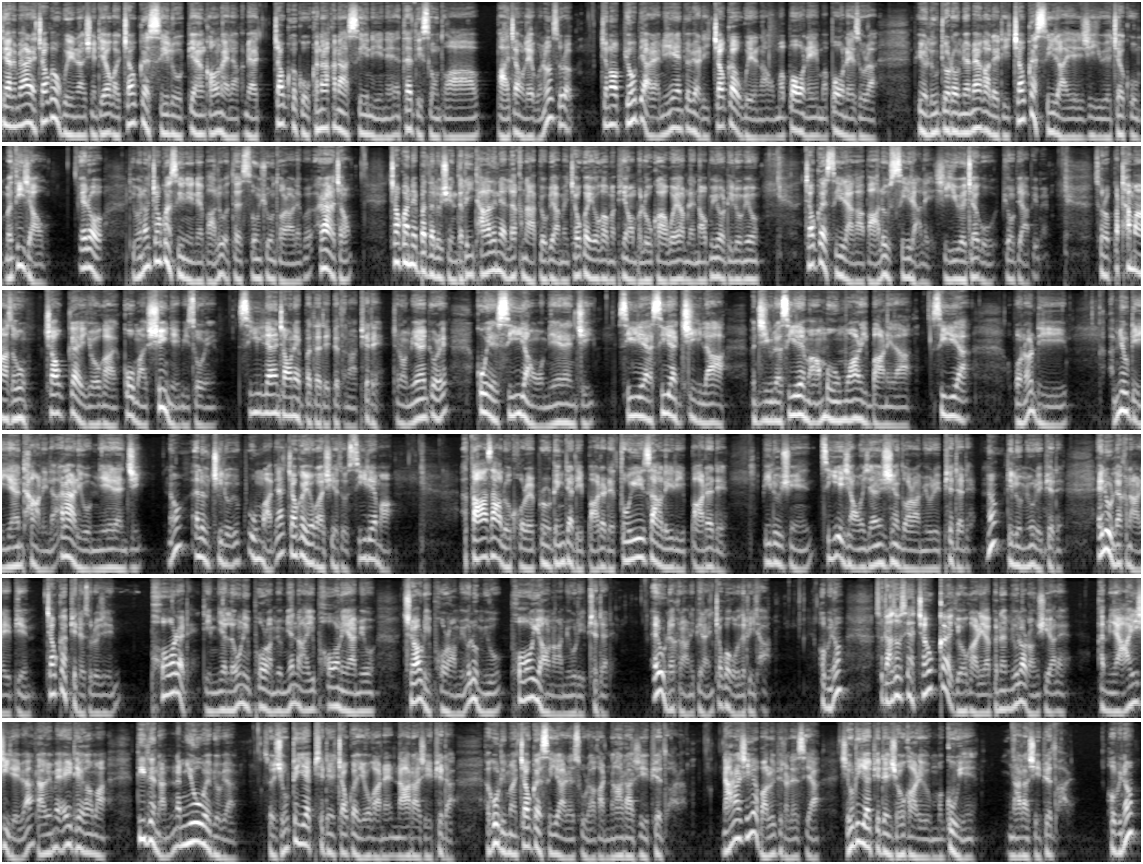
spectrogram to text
ဆရာခင်ဗျားတဲ့ကြောက်ကက်ဝေဒနာရှင်တယောက်ကကြောက်ကက်ဆေးလို့ပြန်ကောင်းနိုင်လားခင်ဗျာကြောက်ကက်ကိုခဏခဏဆေးနေနေအသက်တည်ဆုံးသွားဘာကြောင့်လဲပေါ့နော်ဆိုတော့ကျွန်တော်ပြောပြတယ်အမြဲတမ်းပြောပြဒီကြောက်ကက်ဝေဒနာကိုမပေါ့နဲ့မပေါ့နဲ့ဆိုတာပြီးတော့လူတော်တော်များများကလည်းဒီကြောက်ကက်ဆေးတာရဲ့ရည်ရွယ်ချက်ကိုမသိကြဘူးအဲ့တော့ဒီမနော်ကြောက်ကက်ဆေးနေနေဘာလို့အသက်ဆုံးရှုံးသွားတာလဲပေါ့အဲ့ဒါကြောင့်ကြောက်ကက်နဲ့ပတ်သက်လို့ရှိရင်သတိထားတဲ့လက္ခဏာပြောပြမယ်ကြောက်ကက်ယောဂမဖြစ်အောင်ဘယ်လိုကာကွယ်ရမလဲနောက်ပြီးတော့ဒီလိုမျိုးကြောက်ကက်ဆေးတာကဘာလို့ဆေးတာလဲရည်ရွယ်ချက်ကိုပြောပြပေးမယ် ဆိုတော့ပထမဆုံးကြောက်ကက်ယောဂကိုယ်မှာရှိနေပြီဆိုရင်စီလန်းချောင်းနဲ့ပတ်သက်တဲ့ပြဿနာဖြစ်တယ်ကျွန်တော်အများကြီးပြောတယ်ကိုယ့်ရဲ့စီးရောင်ကိုအများတန်းကြည့်စီးရစီးရကြည်လားမကြည်ဘူးလားစီးထဲမှာအမုံမွားတွေပါနေလားစီးရဘောနော်ဒီအမြုပ်တွေရမ်းထနေလားအဲ့ဒါတွေကိုအများတန်းကြည့်နော်အဲ့လိုကြည့်လို့ဥပမာဗျာကြောက်ကက်ယောဂရှိရဆိုစီးထဲမှာ အသားစားလို့ခေါ်တဲ့ protein ဓာတ်တွေပါတတ်တယ်သွေးစားလေးတွေပါတတ်တယ်ပြီးလို့ရှိရင်စီးအယောင်အရမ်းရှင်းသွားတာမျိုးတွေဖြစ်တတ်တယ်နော်ဒီလိုမျိုးတွေဖြစ်တယ်အဲ့လိုလက္ခဏာတွေအပြင်ကြောက်ကက်ဖြစ်တယ်ဆိုလို့ရှိရင်ဖောတတ်တယ်ဒီမျက်လုံးတွေဖောတာမျိုးမျက်နှာကြီးဖောနေတာမျိုးခြေထောက်တွေဖောတာမျိုးအဲ့လိုမျိုးဖောရောင်တာမျိုးတွေဖြစ်တတ်တယ်အဲ့လိုလက္ခဏာတွေဖြစ်တိုင်းကြောက်ကက်ကိုသတိထားဟုတ်ပြီနော်ဆိုတော့ဒါဆိုဆရာကြောက်ကက်ယောဂတွေကဘယ်နှမျိုးလောက်တောင်ရှိရလဲအများကြီးရှိတယ်ဗျာဒါပေမဲ့အဲ့ဒီထဲကမှတီးတဲ့နာနှစ်မျိုးပဲပြောပြ ဆိုရုပ်တရက်ဖြစ်တဲ့ကြောက်ကက်ယောဂနဲ့နာတာရှည်ဖြစ်တာအခုဒီမှာကြောက်ကက်ဆေးရတယ်ဆိုတာကနာတာရှည်ဖြစ်သွားတာနာတာရှည်ကဘာလို့ဖြစ်တာလဲဆရာရုပ်တရက်ဖြစ်တဲ့ယောဂတွေကိုမကုရင်နာတာရှည်ဖြစ်သွားတယ်ဟုတ်ပြီနော်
